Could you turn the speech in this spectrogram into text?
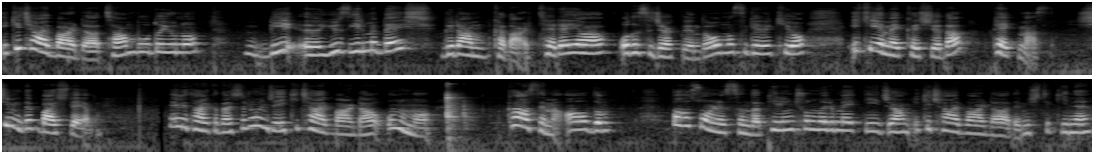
2 çay bardağı tam buğday unu, bir e, 125 gram kadar tereyağı oda sıcaklığında olması gerekiyor. 2 yemek kaşığı da pekmez. Şimdi başlayalım. Evet arkadaşlar önce 2 çay bardağı unumu kaseme aldım. Daha sonrasında pirinç unlarımı ekleyeceğim. 2 çay bardağı demiştik yine.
